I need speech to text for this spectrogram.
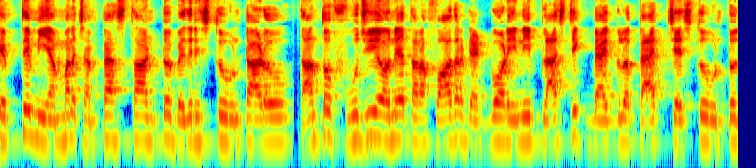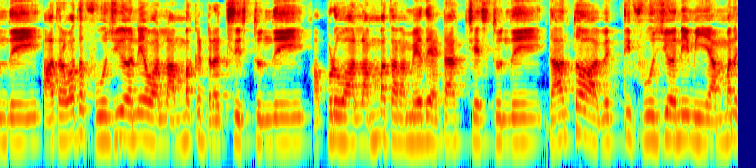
చెప్తే మీ అమ్మని చంపేస్తా అంటూ బెదిరిస్తూ ఉంటాడు. దాంతో ఫూజియోనే తన ఫాదర్ డెడ్ బాడీని ప్లాస్టిక్ బ్యాగ్లో ప్యాక్ చేస్తూ ఉంటుంది. ఆ తర్వాత ఫూజియో అనే వాళ్ళ అమ్మకి డ్రగ్స్ ఇస్తుంది. అప్పుడు వాళ్ళ అమ్మ తన మీద అటాక్ చేస్తుంది. దాంతో ఆ వ్యక్తి ఫూజియోని మీ అమ్మని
